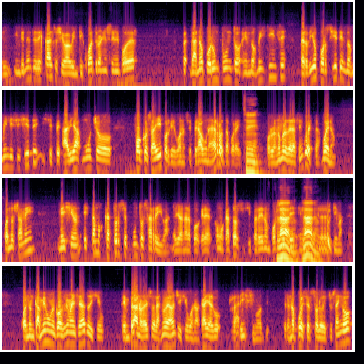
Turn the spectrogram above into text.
El intendente Descalzo llevaba 24 años en el poder, ganó por un punto en 2015, perdió por 7 en 2017 y se, había muchos focos ahí porque, bueno, se esperaba una derrota por ahí, por los números de las encuestas. Bueno, cuando llamé, me dijeron, estamos 14 puntos arriba. yo no lo puedo creer, como 14 si perdieron por 7 en, la última. Cuando en Cambiemos me confirman ese dato, dije, temprano, a eso de las 9 de la noche, dije, bueno, acá hay algo rarísimo, pero no puede ser solo de Tuzangó.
